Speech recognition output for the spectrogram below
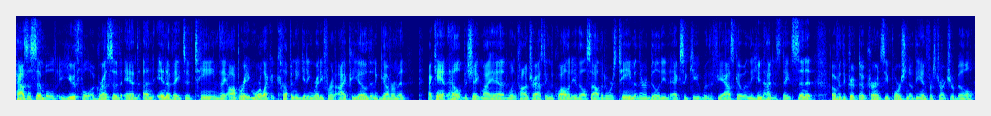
has assembled a youthful, aggressive, and an innovative team. They operate more like a company getting ready for an IPO than a government. I can't help but shake my head when contrasting the quality of El Salvador's team and their ability to execute with the fiasco in the United States Senate over the cryptocurrency portion of the infrastructure bill.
